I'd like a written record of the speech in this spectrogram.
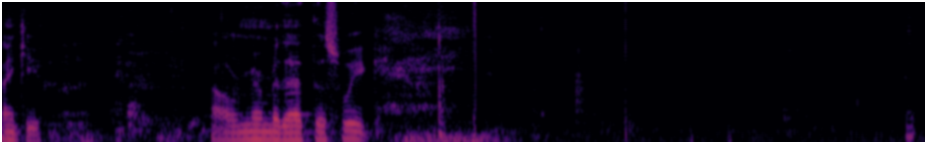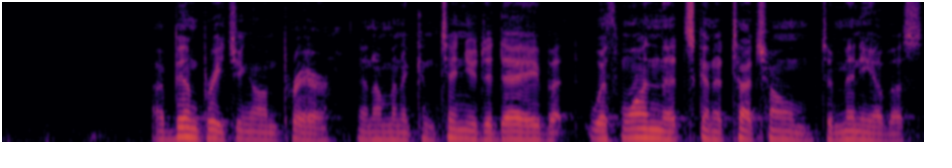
Thank you. I'll remember that this week. I've been preaching on prayer, and I'm going to continue today, but with one that's going to touch home to many of us.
